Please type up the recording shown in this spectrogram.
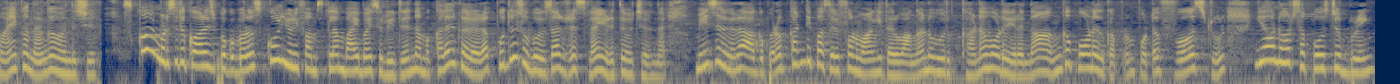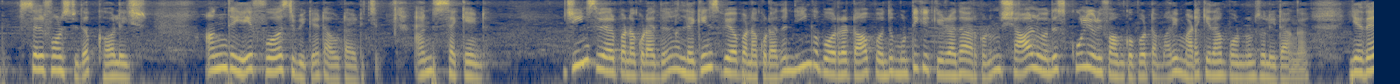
மயக்கம் தாங்க வந்துச்சு. ஸ்கூல் முடிச்சுட்டு காலேஜ் போக போகிறோம் ஸ்கூல் யூனிஃபார்ம்ஸ்க்குலாம் பாய் பாய் சொல்லிட்டு நம்ம கலர் கலராக புதுசு புதுசாக ட்ரெஸ்லாம் எடுத்து வச்சுருந்தேன். மேஜர் வேறு ஆக போகிறோம் கண்டிப்பாக செல்ஃபோன் வாங்கி தருவாங்கன்னு ஒரு கனவோடு இருந்தால் அங்கே போனதுக்கப்புறம் போட்ட first rule you are not supposed to bring cellphones to the college அங்கேயே ஃபர்ஸ்ட் விக்கெட் அவுட் ஆகிடுச்சு அண்ட் செகண்ட் ஜீன்ஸ் வியர் பண்ணக்கூடாது லெகின்ஸ் வியர் பண்ணக்கூடாது. நீங்கள் போடுற டாப் வந்து முட்டிக்கு கீழே தான் இருக்கணும். ஷால் வந்து ஸ்கூல் யூனிஃபார்முக்கு போட்ட மாதிரி மடக்கி தான் போடணும்னு சொல்லிட்டாங்க. எதே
